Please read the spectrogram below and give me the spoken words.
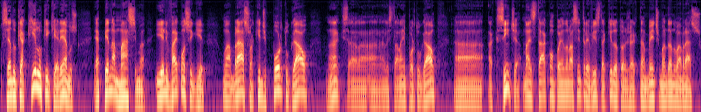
sendo que aquilo que queremos é pena máxima e ele vai conseguir. Um abraço aqui de Portugal, né? ela, ela está lá em Portugal, a, a Cíntia, mas está acompanhando a nossa entrevista aqui, doutor Jairo, também te mandando um abraço.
